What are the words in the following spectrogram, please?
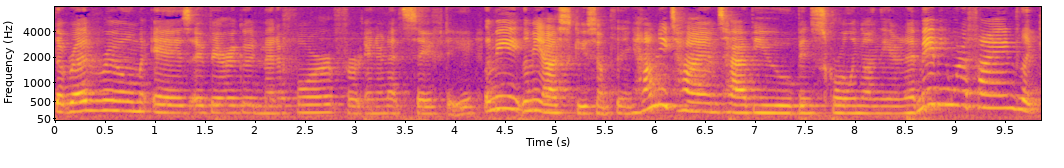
The red room is a very good metaphor for internet safety. Let me let me ask you something. How many times have you been scrolling on the internet? Maybe you want to find like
